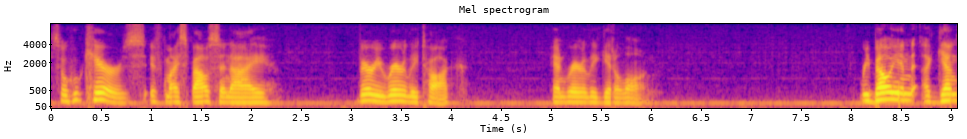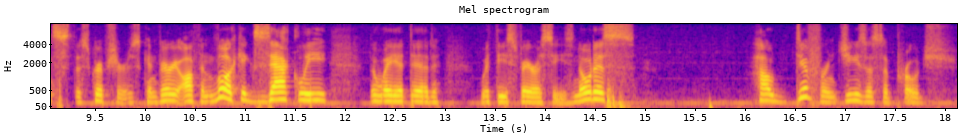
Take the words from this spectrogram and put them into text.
So who cares if my spouse and I very rarely talk and rarely get along? Rebellion against the scriptures can very often look exactly the way it did with these Pharisees. Notice how different Jesus' approach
